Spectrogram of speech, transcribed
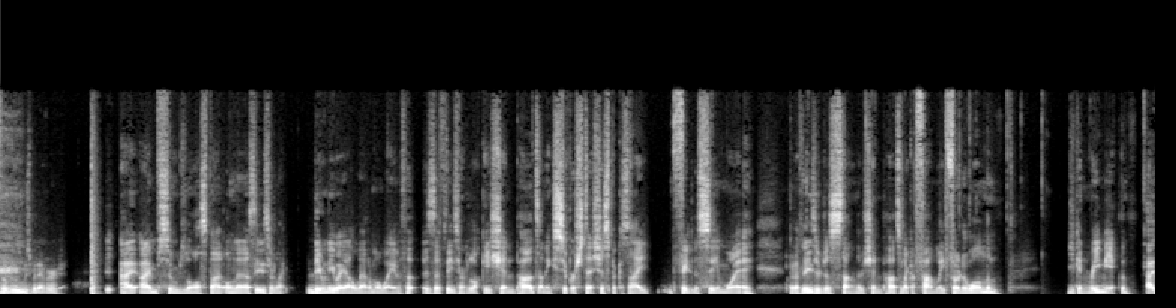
photos, whatever? I, I'm so lost by it. Unless these are like the only way I'll let him away with it is if these are lucky shin pads and he's superstitious because I feel the same way. But if these are just standard shin pads with like a family photo on them, you can remake them. Uh,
